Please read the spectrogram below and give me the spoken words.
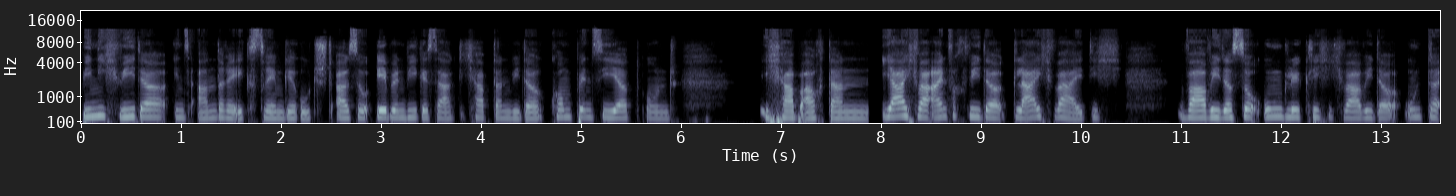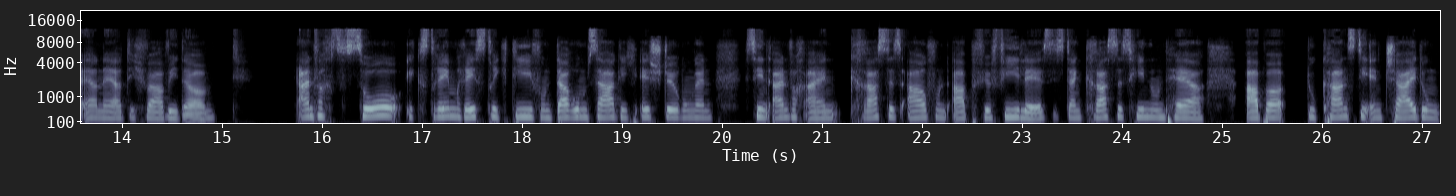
bin ich wieder ins andere Extrem gerutscht. Also eben wie gesagt, ich habe dann wieder kompensiert und ich habe auch dann, ja, ich war einfach wieder gleich weit. Ich war wieder so unglücklich, ich war wieder unterernährt, ich war wieder einfach so extrem restriktiv und darum sage ich, Essstörungen sind einfach ein krasses Auf und Ab für viele. Es ist ein krasses Hin und Her, aber du kannst die Entscheidung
